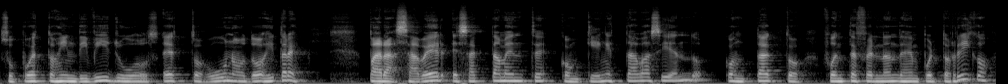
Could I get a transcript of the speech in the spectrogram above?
supuestos individuos, estos uno, dos y tres, para saber exactamente con quién estaba haciendo contacto Fuentes Fernández en Puerto Rico,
